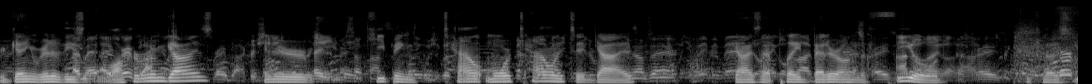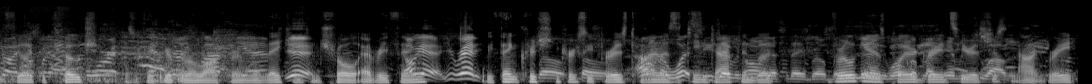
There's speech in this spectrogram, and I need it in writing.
you're getting rid of these locker room guys and you're keeping more talented guys guys that played better on the field because you feel like the coach has a good grip in the locker room and they can control everything. Oh yeah, you ready? We thank Christian Kirksey for his time as the team captain, but if we're looking at his player grades here, it's just not great.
